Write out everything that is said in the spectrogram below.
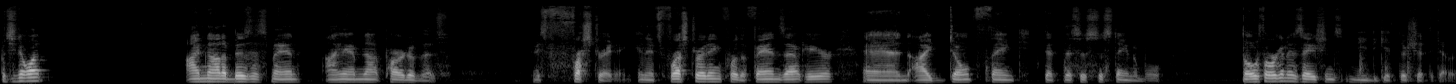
But you know what? I'm not a businessman. I am not part of this. It's frustrating. And it's frustrating for the fans out here. And I don't think that this is sustainable. Both organizations need to get their shit together.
